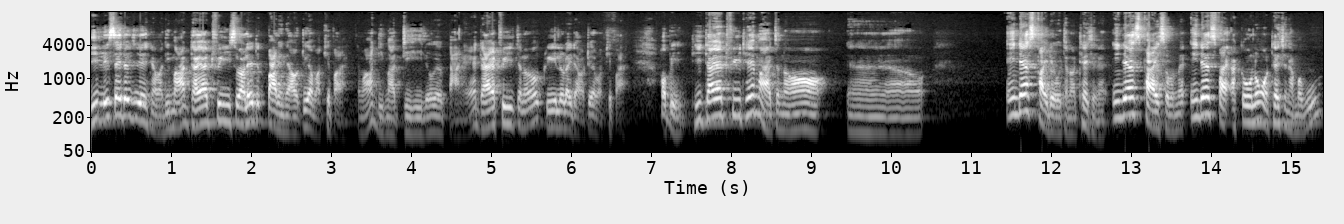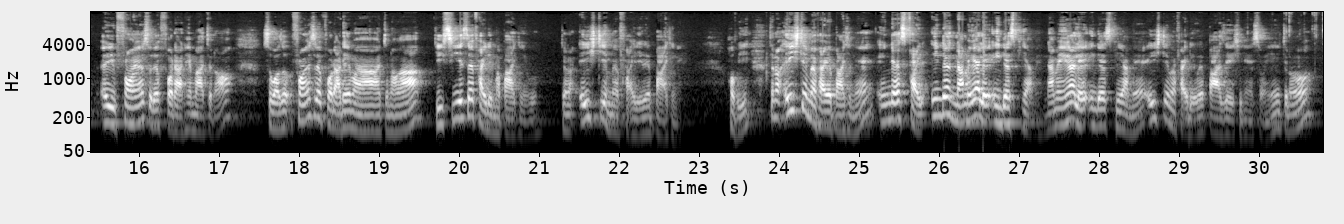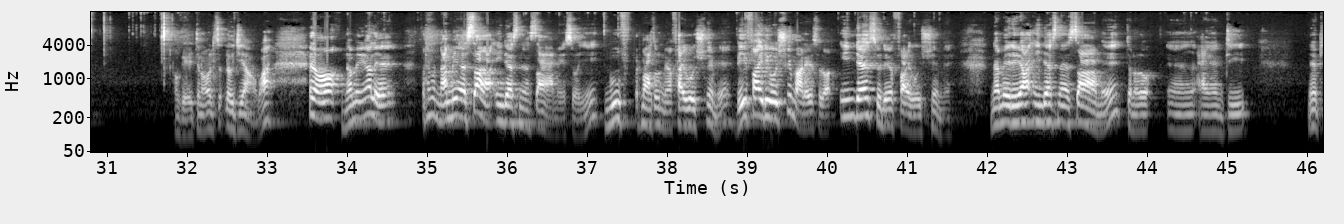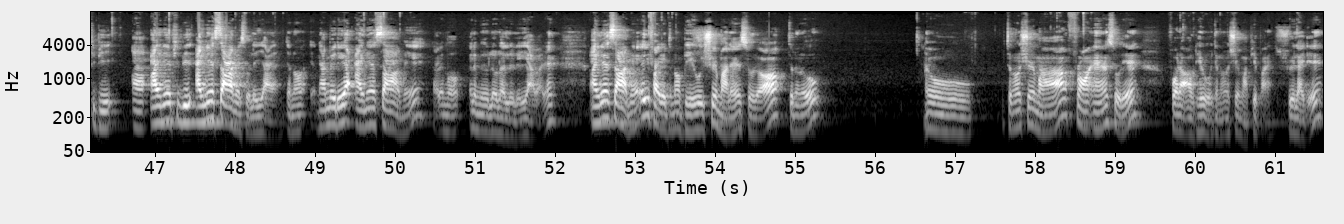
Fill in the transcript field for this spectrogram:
ဒီ list ရိုက်ထုတ်ကြည့်တဲ့အခါမှာဒီမှာ directory ဆိုတာလေးပါနေတာကိုတွေ့ရမှာဖြစ်ပါတယ်ဒီမှာဒီမှာ d လို့ပဲပါနေတယ် directory ကျွန်တော်တို့ create လုပ်လိုက်တာကိုတွေ့ရမှာဖြစ်ပါတယ်ဟုတ်ပြီဒီ directory ထဲမှာကျွန်တော်အဲ index file တွေကိုကျွန်တော်ထည့်ချင်တယ် index file ဆိုပေမဲ့ index file အကုန်လုံးကိုထည့်ချင်တာမဟုတ်ဘူးအဲ့ဒီ front end ဆိုတဲ့ folder ထဲမှာကျွန်တော်ဆိုပါစို့ front end ဆိုတဲ့ folder ထဲမှာကျွန်တော်ကဒီ CSS file တွေမပါချင်ဘူးကျွန်တော် HTML file တွေပဲပါချင်တယ်ဟုတ်ပြီကျွန်တော် HTML file ပါချင်တယ် index file index နာမည်ကလည်း index ဖြစ်ရမယ်နာမည်ကလည်း index ဖြစ်ရမယ် HTML file တွေပဲပါစေရှင်နေဆိုရင်ကျွန်တော် โอเคကျွန်တော်လုပ်ကြည့်အောင်ပါအဲ့တော့နာမည်ကလည်းပထမနာမည်အစက index နဲ့စရမယ်ဆိုရင် move ပထမဆုံးနာ file ကိုရှင်းမယ်ဘေး file တွေကိုရှင်းပါလဲဆိုတော့ index ဆိုတဲ့ file ကိုရှင်းမယ်နာမည်တွေက index နဲ့စရမယ်ကျွန်တော်တို့ int နဲ့ဖြစ်ဖြစ် i နဲ့ဖြစ်ဖြစ် i နဲ့စရမယ်ဆိုလည်းရတယ်ကျွန်တော်နာမည်တွေက i နဲ့စရမယ်ဒါပေမဲ့အဲ့လိုမျိုးလုပ်လိုက်လို့လည်းရပါတယ် i နဲ့စရမယ်အဲ့ဒီ file တွေကျွန်တော်ဘေးကိုရှင်းပါလဲဆိုတော့ကျွန်တော်တို့ဟိုကျွန်တော်ရှင်းမှာ from end ဆိုတဲ့ folder အောက်ထဲကိုကျွန်တော်ရှင်းမှာဖြစ်ပါတယ်ရွှေ့လိုက်တယ်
